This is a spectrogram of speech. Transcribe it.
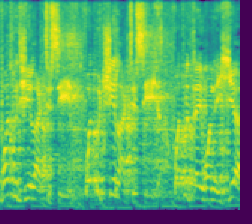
what would he like to see? What would she like to see? What would they want to hear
